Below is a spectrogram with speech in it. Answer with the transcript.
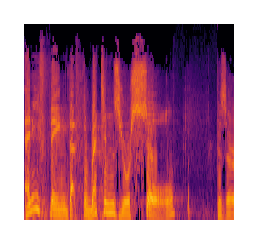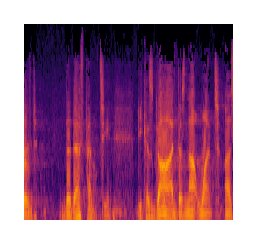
anything that threatens your soul deserved the death penalty because God does not want us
